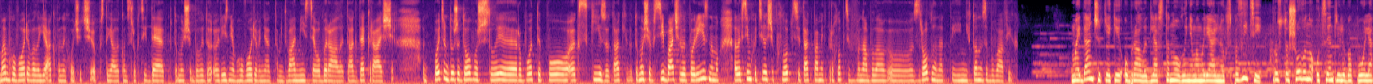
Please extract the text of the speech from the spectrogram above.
Ми обговорювали, як вони хочуть, щоб стояли конструкції, де тому, що були різні обговорювання. Там два місця обирали, так де краще. Потім дуже довго йшли роботи по ескізу, так тому що всі бачили по-різному, але всім хотіли, щоб хлопці так пам'ять про хлопців вона була зроблена, і ніхто не забував їх. Майданчик, який обрали для встановлення меморіальної експозиції, розташовано у центрі Любополя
